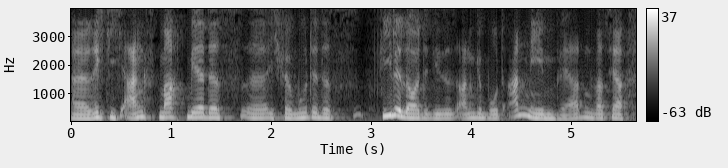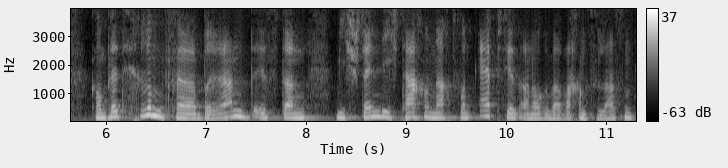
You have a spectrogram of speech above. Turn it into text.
Äh, richtig Angst macht mir, dass äh, ich vermute, dass viele Leute dieses Angebot annehmen werden, was ja komplett hirnverbrannt ist, dann mich ständig Tag und Nacht von Apps jetzt auch noch überwachen zu lassen,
